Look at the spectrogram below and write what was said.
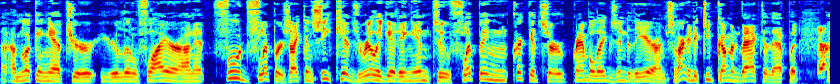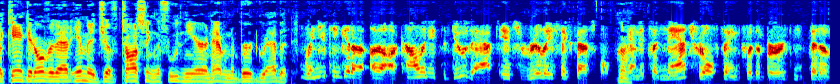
I'm looking at your your little flyer on it. Food flippers. I can see kids really getting into flipping crickets or scrambled eggs into the air. I'm sorry to keep coming back to that, but Yeah. I can't get over that image of tossing the food in the air and having a bird grab it. When you can get a, a, a colony to do that, it's really successful, Huh. and it's a natural thing for the birds instead of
